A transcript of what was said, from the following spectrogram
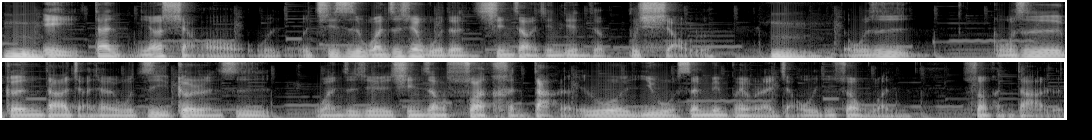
嗯，诶、欸，但你要想哦，我我其实玩这些，我的心脏已经练得不小了，嗯，我是我是跟大家讲一下，我自己个人是玩这些心脏算很大的，如果以我身边朋友来讲，我已经算玩算很大的人，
